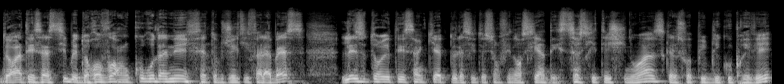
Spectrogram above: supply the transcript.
de rater sa cible et de revoir en cours d'année cet objectif à la baisse. Les autorités s'inquiètent de la situation financière des sociétés chinoises, qu'elles soient publiques ou privées.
